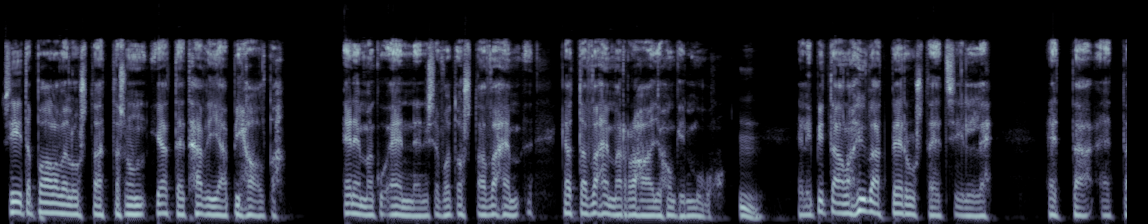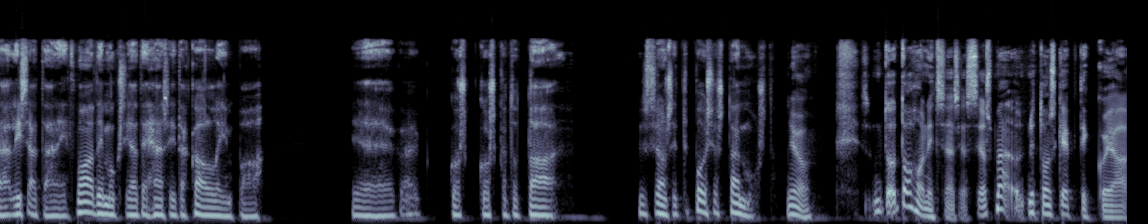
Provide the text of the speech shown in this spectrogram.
siitä palvelusta, että sun jätteet häviää pihalta enemmän kuin ennen, niin sä voit ostaa vähemmän, käyttää vähemmän rahaa johonkin muuhun. mm, Eli pitää olla hyvät perusteet sille, että, että lisätään niitä vaatimuksia ja tehdään siitä kalliimpaa, koska, koska tota, se on sitten pois jostain muusta. joo. To, tohon itse asiassa, jos mä nyt on skeptikko ja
